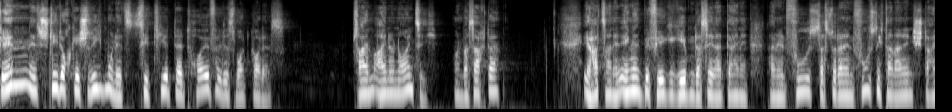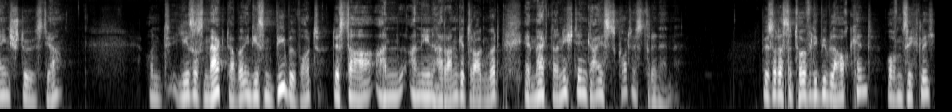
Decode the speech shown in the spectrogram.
Denn es steht doch geschrieben, und jetzt zitiert der Teufel das Wort Gottes. Psalm 91. Und was sagt er? Er hat seinen Engeln Befehl gegeben, dass er deinen, deinen Fuß, dass du deinen Fuß nicht an einen Stein stößt, ja? Und Jesus merkt aber in diesem Bibelwort, das da an, an ihn herangetragen wird, er merkt da nicht den Geist Gottes drinnen. Wisst ihr, dass der Teufel die Bibel auch kennt? Offensichtlich.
